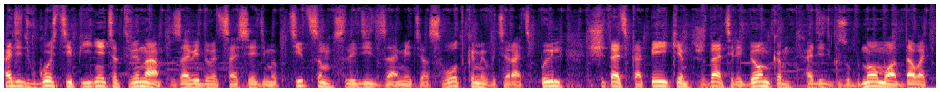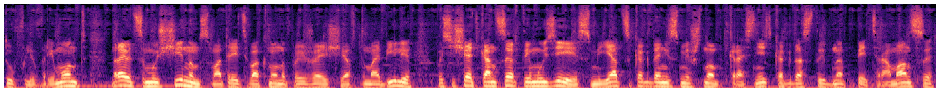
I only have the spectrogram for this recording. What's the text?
ходить в гости и пьянеть от вина, завидовать соседям и птицам, следить за метеосводками, вытирать пыль, считать копейки, ждать ребенка, ходить к зубному, отдавать туфли в ремонт, нравится мужчинам, смотреть в окно на проезжающие автомобили, посещать концерты и музеи, смеяться, когда не смешно, краснеть, когда стыдно, петь романсы,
